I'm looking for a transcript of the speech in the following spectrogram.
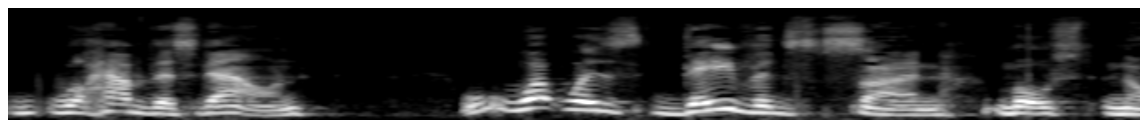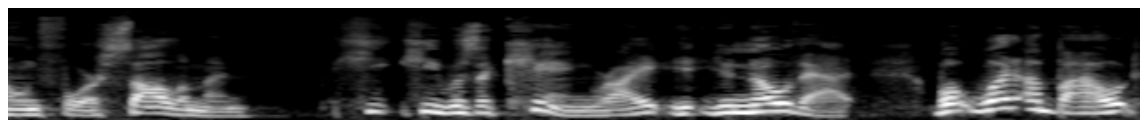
will have this down. What was David's son most known for? Solomon. He, he was a king, right? You know that. But what about,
